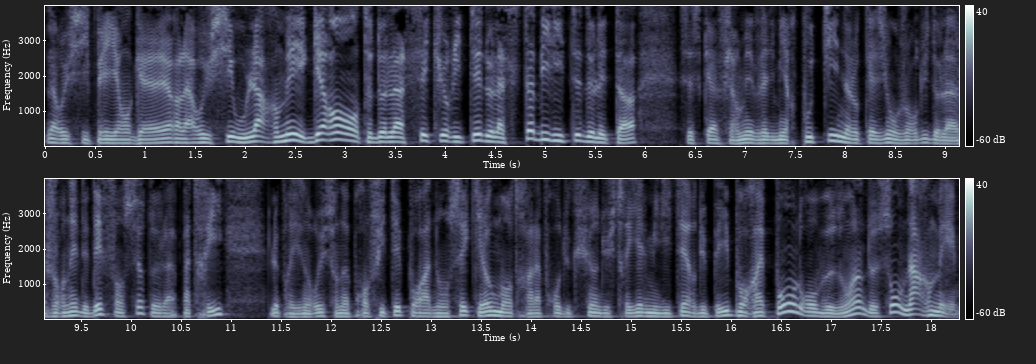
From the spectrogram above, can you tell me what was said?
La Russie pays en guerre, la Russie où l'armée est garante de la sécurité, de la stabilité de l'État. C'est ce qu'a affirmé Vladimir Poutine à l'occasion aujourd'hui de la journée des défenseurs de la patrie. Le président russe en a profité pour annoncer qu'il augmentera la production industrielle militaire du pays pour répondre aux besoins de son armée.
